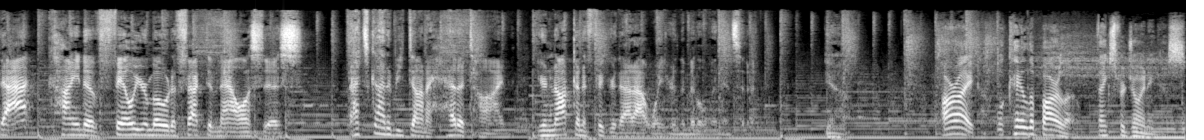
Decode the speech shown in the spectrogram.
that kind of failure mode effect analysis, that's got to be done ahead of time. You're not going to figure that out when you're in the middle of an incident. Yeah. All right. Well, Caleb Barlow, thanks for joining us.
